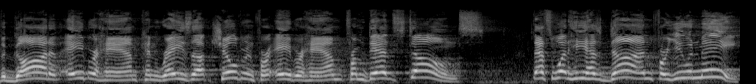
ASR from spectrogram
The God of Abraham can raise up children for Abraham from dead stones. That's what he has done for you and me.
